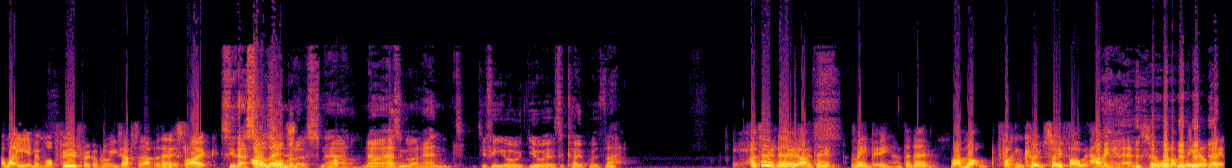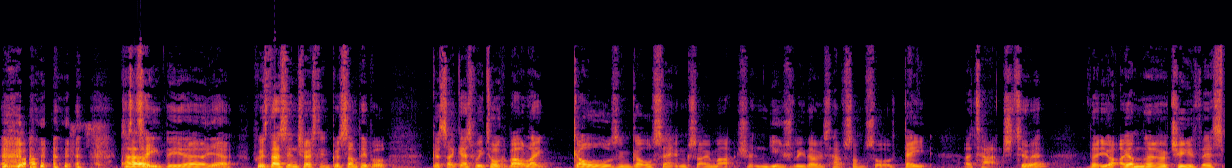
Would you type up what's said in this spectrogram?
I might eat a bit more food for a couple of weeks after that. But then it's like See, that sounds then- ominous now. Now it hasn't got an end. Do you think you'll you'll be able to cope with that? I don't know. I don't. Maybe I don't know. Well, I've not fucking coped so far with having an end. So why not take it away? Just Um, take the uh, yeah, because that's interesting. Because some people, because I guess we talk about like goals and goal setting so much, and usually those have some sort of date attached to it that you're I'm going to achieve this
